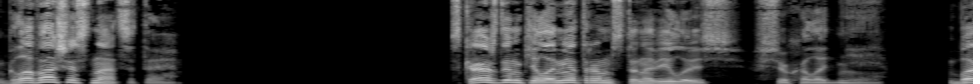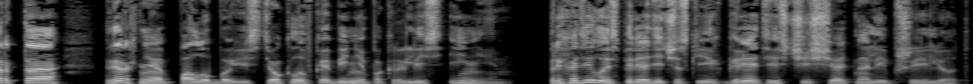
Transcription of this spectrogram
Глава 16 С каждым километром становилось все холоднее. Борта, верхняя палуба и стекла в кабине покрылись инием. Приходилось периодически их греть и счищать налипший лед.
